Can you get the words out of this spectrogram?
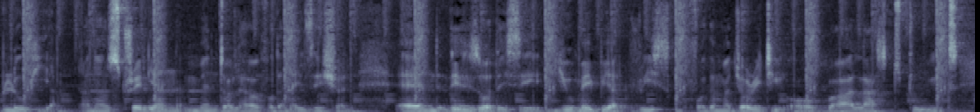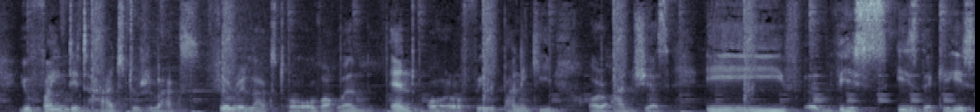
blue here an australian mental health organization. And this is what they say you may be at risk for the majority of uh, last two weeks. You find it hard to relax feel relaxed or overwhelmed and or feel panicky or anxious. If this is the case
